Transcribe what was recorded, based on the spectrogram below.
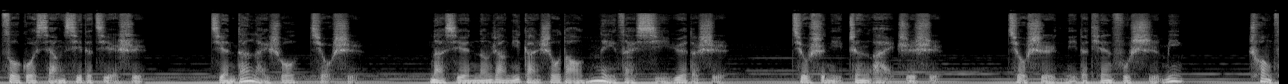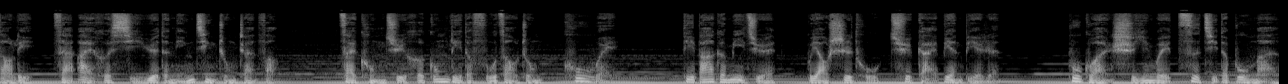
做过详细的解释。简单来说，就是那些能让你感受到内在喜悦的事，就是你真爱之事，就是你的天赋使命。创造力在爱和喜悦的宁静中绽放，在恐惧和功利的浮躁中枯萎。第八个秘诀：不要试图去改变别人，不管是因为自己的不满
